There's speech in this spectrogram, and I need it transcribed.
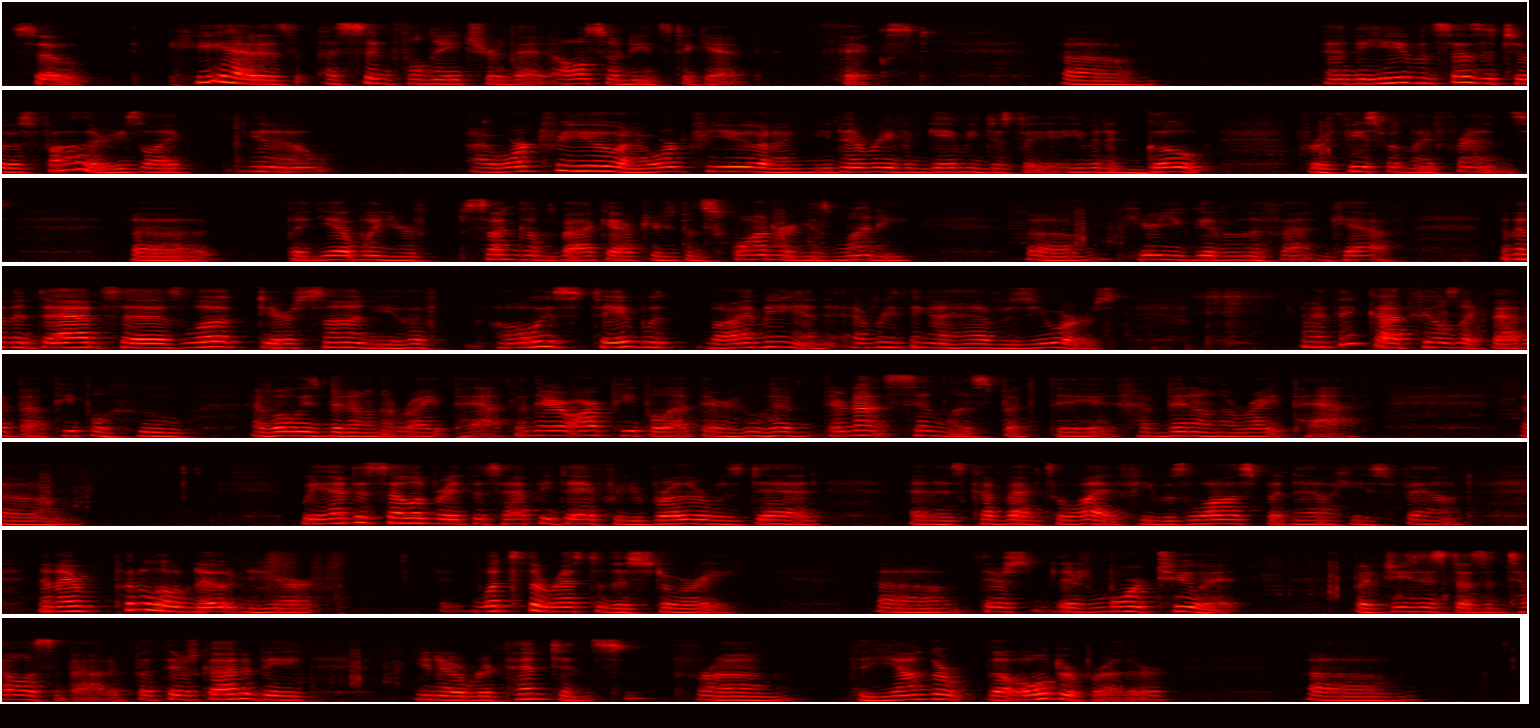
so he has a sinful nature that also needs to get fixed. Um, and he even says it to his father. He's like, you know, I worked for you and I worked for you, and I, you never even gave me just a, even a goat for a feast with my friends. Uh, but yet, when your son comes back after he's been squandering his money, um, here you give him the fattened calf. And then the dad says, Look, dear son, you have always stayed with by me, and everything I have is yours. And I think God feels like that about people who have always been on the right path. And there are people out there who have, they're not sinless, but they have been on the right path. Um, we had to celebrate this happy day, for your brother was dead and has come back to life. He was lost, but now he's found. And I put a little note in here. What's the rest of the story? Uh, there's there's more to it, but Jesus doesn't tell us about it. But there's got to be, you know, repentance from the younger, the older brother, um,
